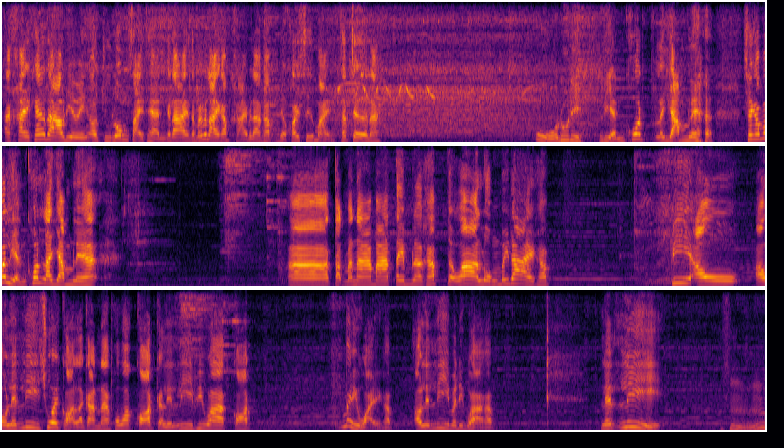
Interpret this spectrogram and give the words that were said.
เอาใครแค่ดาวเดียวเองเอาจูล่งใส่แทนก็ได้ แต่ไม่เป็นไรครับขายไปแล้วครับ เดี๋ยวค่อยซื้อใหม่ถ้าเจอนะ โอ้โหดูดิ เหรียญโคตรระยำเลย ใช้คำว่าเหรียญโคตรระยำเลยฮะอ่าตัดมานามาเต็มแล้วครับ แต่ว่าลงไม่ได้ครับ พี่เอาเอาเลนลี่ช่วยก่อนแล้วกันนะ เพราะว่าก๊อตกับเลนลี่พี่ว่าก๊อตไม่ไหวครับ เอาเลนลี่มาดีกว่าครับเลนลี่หืม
